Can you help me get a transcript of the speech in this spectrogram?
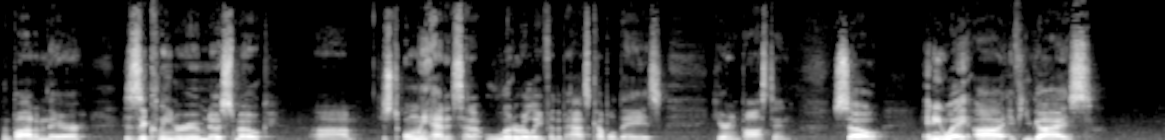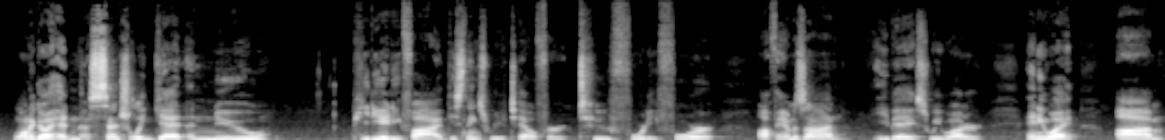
The bottom there. This is a clean room, no smoke. Um, just only had it set up literally for the past couple days here in Boston. So anyway, uh, if you guys want to go ahead and essentially get a new PD85, these things retail for 244 off Amazon, eBay, Sweetwater. Anyway, um,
